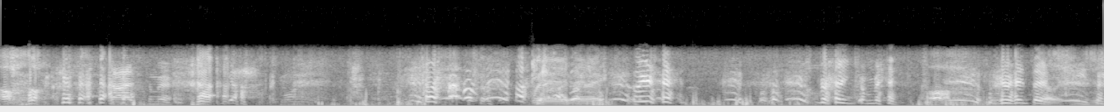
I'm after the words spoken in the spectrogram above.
Oh. Guys, come here. Wait, wait, wait, wait. Look at that. Brian, come in. Oh. Right there. Oh, Jesus.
